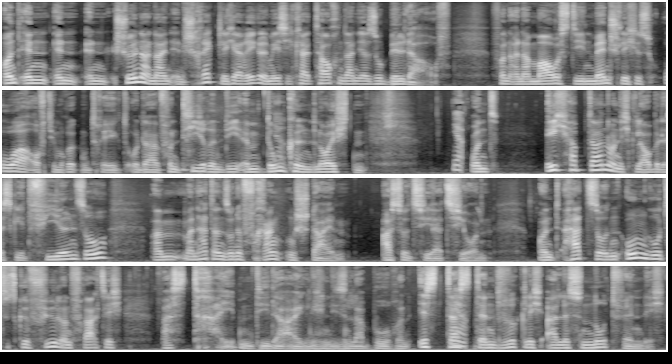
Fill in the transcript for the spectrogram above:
Und in, in, in schöner, nein, in schrecklicher Regelmäßigkeit tauchen dann ja so Bilder auf. Von einer Maus, die ein menschliches Ohr auf dem Rücken trägt oder von Tieren, die im Dunkeln ja. leuchten. Ja. Und ich habe dann, und ich glaube, das geht vielen so, ähm, man hat dann so eine Frankenstein-Assoziation und hat so ein ungutes Gefühl und fragt sich, was treiben die da eigentlich in diesen Laboren? Ist das ja. denn wirklich alles notwendig?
